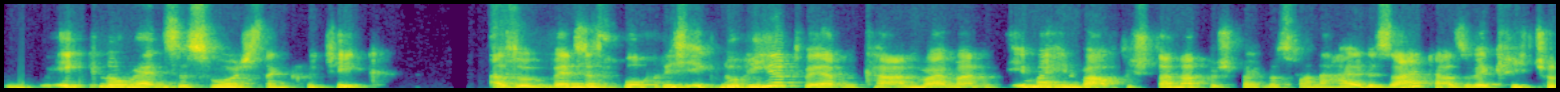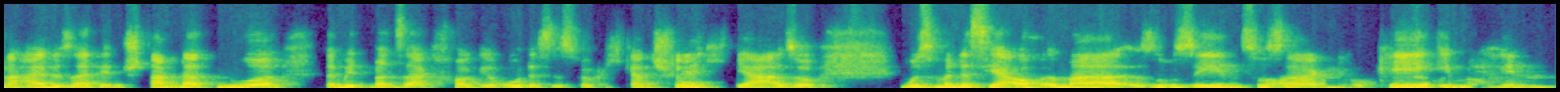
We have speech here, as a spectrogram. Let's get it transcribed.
Ignorance is worse than Kritik. Also wenn das Buch nicht ignoriert werden kann, weil man immerhin war auch die Standardbesprechung, das war eine halbe Seite. Also wer kriegt schon eine halbe Seite im Standard nur, damit man sagt, Frau Gero, das ist wirklich ganz schlecht. Ja, also muss man das ja auch immer so sehen, zu sagen, okay, immerhin,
